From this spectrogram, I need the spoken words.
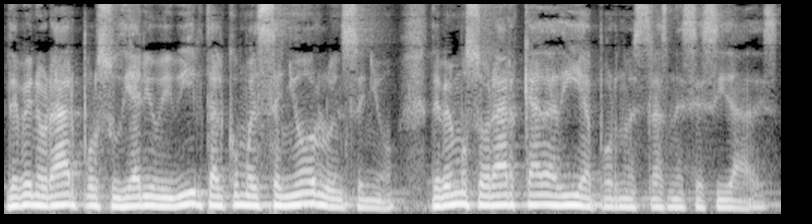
Deben orar por su diario vivir tal como el Señor lo enseñó. Debemos orar cada día por nuestras necesidades.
